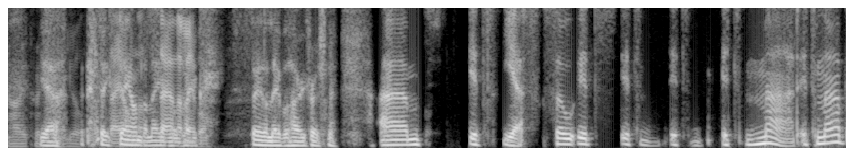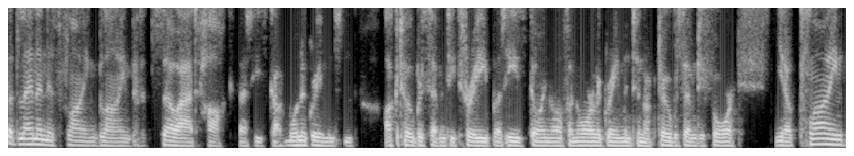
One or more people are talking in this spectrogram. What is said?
Hare Krishna, Yeah. you'll If they stay on the stay label, on the Hare- label. stay on the label Hare Krishna. Um, it's yes. So it's it's it's it's mad. It's mad that Lennon is flying blind. That it's so ad hoc that he's got one agreement in October '73, but he's going off an oral agreement in October '74. You know, Klein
